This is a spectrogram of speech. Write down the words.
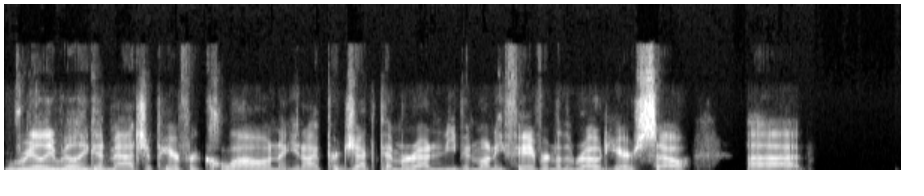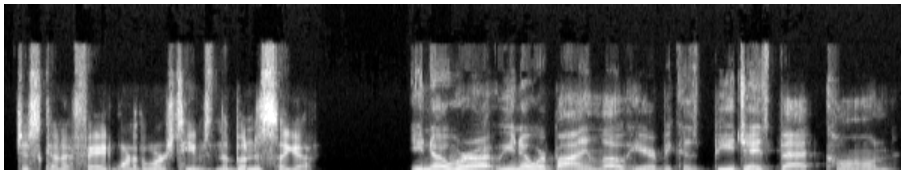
really, really good matchup here for Cologne. You know, I project them around an even money favorite on the road here. So uh, just gonna fade one of the worst teams in the Bundesliga. You know we're you know we're buying low here because BJ's bet Cologne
